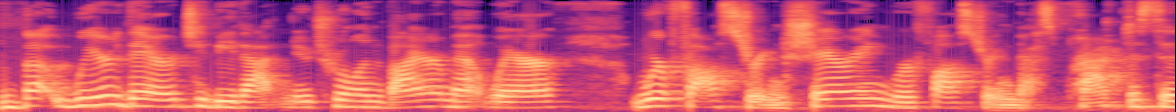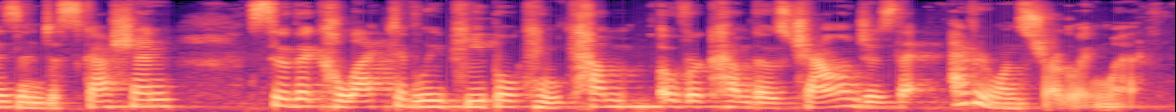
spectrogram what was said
but we're there to be that neutral environment where we're fostering sharing, we're fostering best practices and discussion so that collectively people can come overcome those challenges that everyone's struggling with.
